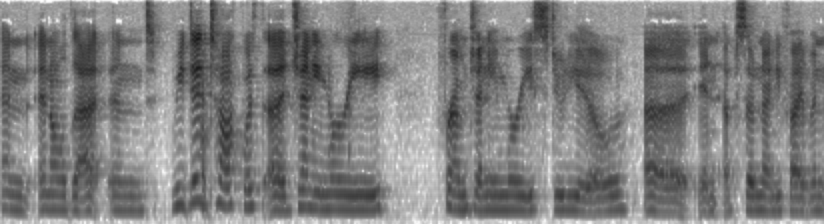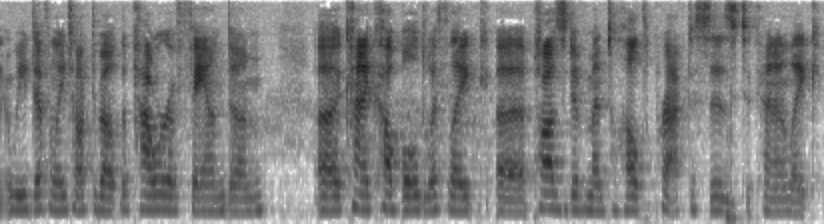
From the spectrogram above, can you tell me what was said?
and and all that and we did talk with uh jenny marie from jenny marie studio uh in episode 95 and we definitely talked about the power of fandom uh kind of coupled with like uh positive mental health practices to kind of like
